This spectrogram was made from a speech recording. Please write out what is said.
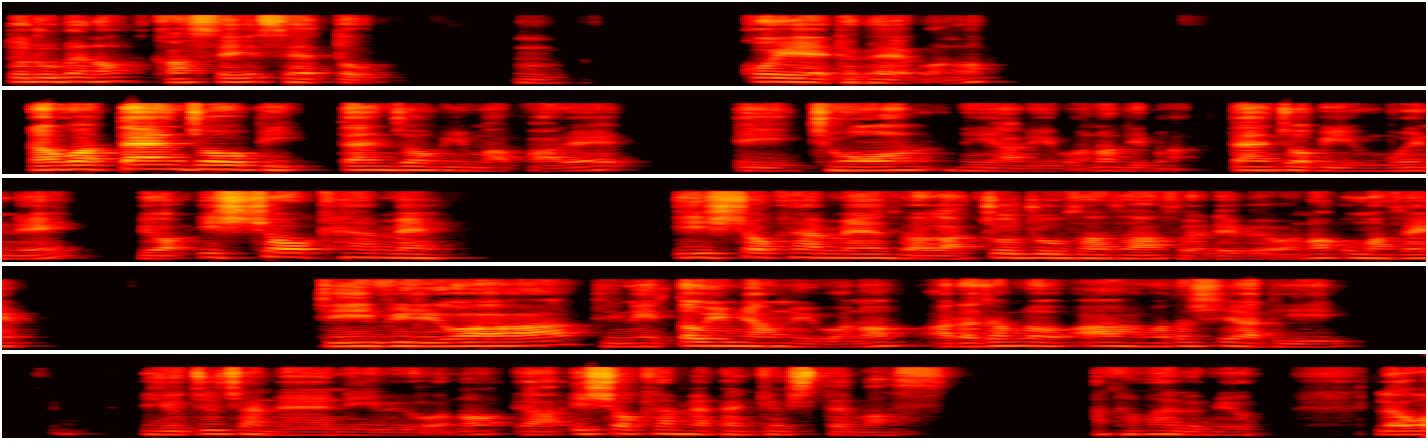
တူတူပဲနော်ဂါဆေးဆဲတုတ်อืมကိုယ့်ရဲ့တပည့်ပေါ့နော်နောက်ကတန်ကြောဘီတန်ကြောဘီမှာပါတယ်အေဂျွန်နေရာလေးပေါ့နော်ဒီမှာတန်ကြောဘီမွေးနေပြီးတော့အီရှောခမ်းမဲအီရှောခမ်းမဲဆိုတာကကြိုကြိုဆာဆာဆိုတဲ့ပဲပေါ့နော်ဥပမာဆိုရင်ဒီဗီဒီယိုကဒီနေ့၃ရက်မြောက်နေပေါ့နော်အာဒါကြောင့်မလို့အာ私はဒီ YouTube channel နေပြီပေါ့နော်အာ一生懸命勉強してますအနောက်အဲ့လိုမျိုးလောက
